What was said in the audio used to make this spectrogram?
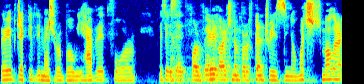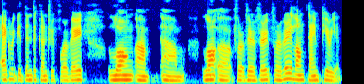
very objectively measurable. We have it for, as I said, for a very large number of countries. You know, much smaller aggregate than the country for a very long um, um, long, uh, for a very, very, for a very long time period.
